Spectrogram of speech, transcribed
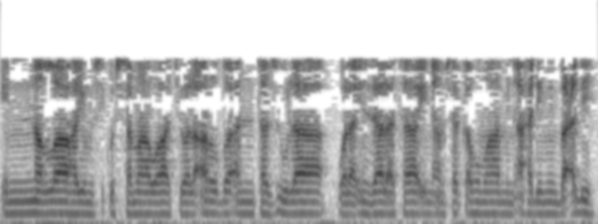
Inna Allah yumsiku samawati wal arda an tazula Wala inzalata in amsakahuma min ahadi min ba'dih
